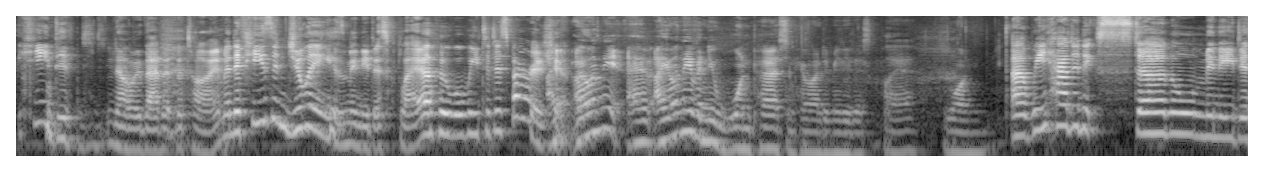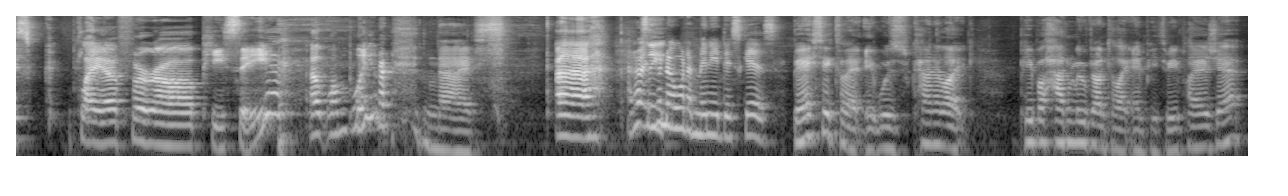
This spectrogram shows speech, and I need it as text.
he did know that at the time, and if he's enjoying his mini disc player, who are we to disparage I, him? I only I, I only ever knew one person who owned a mini disc player. One. Uh, we had an external mini disc player for our PC at one point. Nice. Uh, I don't So even you- know what a mini disc is. Basically, it was kind of like people hadn't moved on to like MP3 players yet,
